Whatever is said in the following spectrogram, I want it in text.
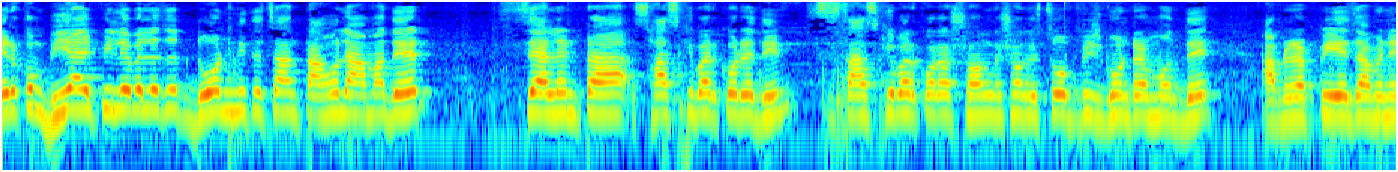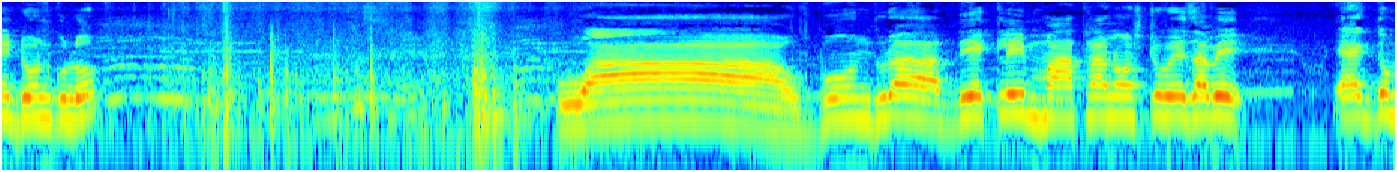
এরকম ভিআইপি লেভেলে যদি ড্রোন নিতে চান, তাহলে আমাদের চ্যানেলটা সাবস্ক্রাইবার করে দিন। সাবস্ক্রাইবার করার সঙ্গে সঙ্গে চব্বিশ ঘণ্টার মধ্যে আপনারা পেয়ে যাবেন এই ড্রোনগুলো ওয়াও, বন্ধুরা, দেখলেই মাথা নষ্ট হয়ে যাবে। একদম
